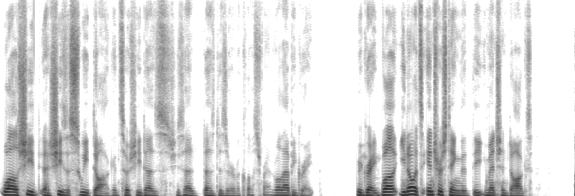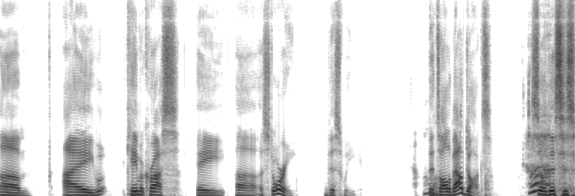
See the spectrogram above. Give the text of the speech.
Well, she uh, she's a sweet dog and so she does she said does deserve a close friend. Well, that'd be great. Be great. Mhm. Well, you know it's interesting that, that you mentioned dogs. Um I w- came across a uh, a story this week that's all about dogs. So this is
